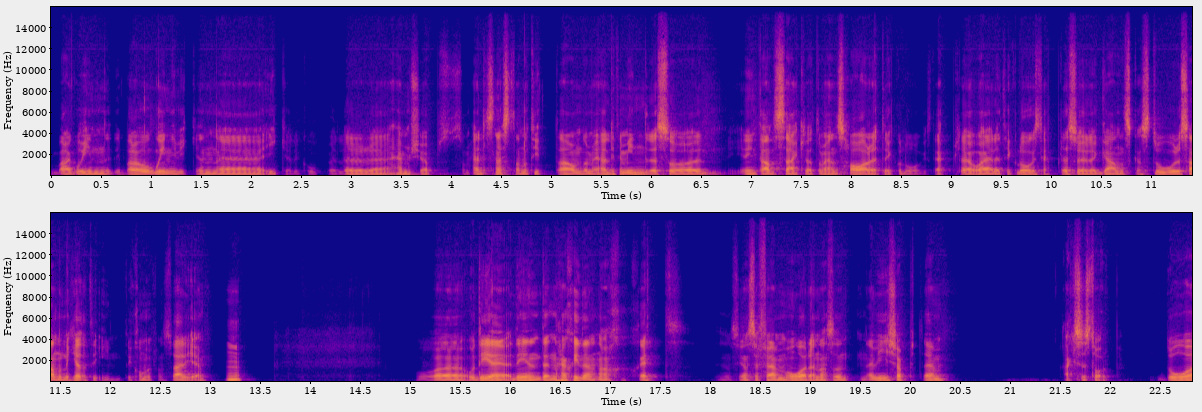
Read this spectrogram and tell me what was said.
bara gå in, det är bara att gå in i vilken eh, Ica eller Coop eller eh, Hemköp som helst nästan och titta. Om de är lite mindre så är det inte alls säkert att de ens har ett ekologiskt äpple. Och är det ett ekologiskt äpple så är det ganska stor sannolikhet att det inte kommer från Sverige. Mm. Och, eh, och det, det är, den här skillnaden har skett de senaste fem åren. Alltså när vi köpte Axelstorp, då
